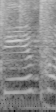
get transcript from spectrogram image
você.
